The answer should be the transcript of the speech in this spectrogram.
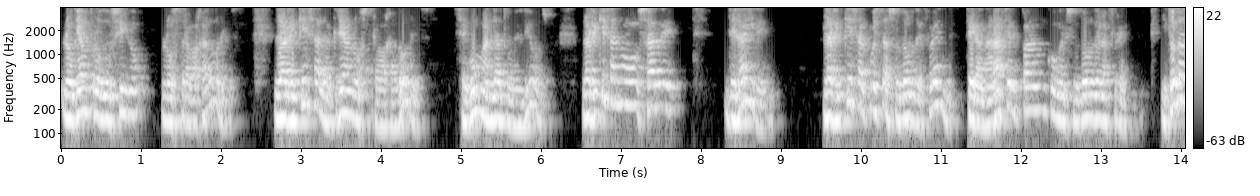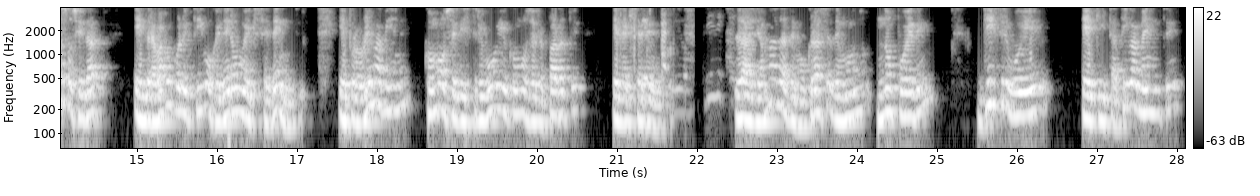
lo que han producido los trabajadores. La riqueza la crean los trabajadores, según mandato de Dios. La riqueza no sale del aire. La riqueza cuesta sudor de frente. Te ganarás el pan con el sudor de la frente. Y toda sociedad en trabajo colectivo genera un excedente. El problema viene cómo se distribuye, cómo se reparte el excedente. Las llamadas democracias del mundo no pueden distribuir equitativamente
